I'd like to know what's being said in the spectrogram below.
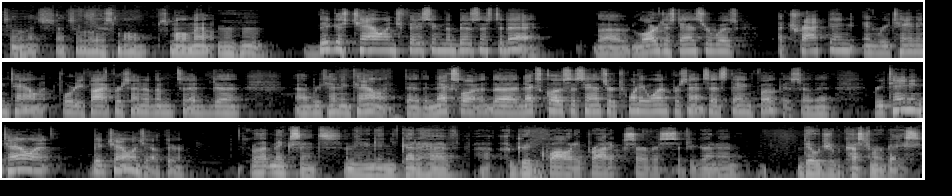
So that's, that's a really small, small amount. Mm-hmm. Biggest challenge facing the business today? The largest answer was attracting and retaining talent. 45% of them said uh, uh, retaining talent. The next the next closest answer, 21%, said staying focused. So the retaining talent, big challenge out there. Well, that makes sense. I mean, again, you've got to have a good quality product service if you're going to build your customer base.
